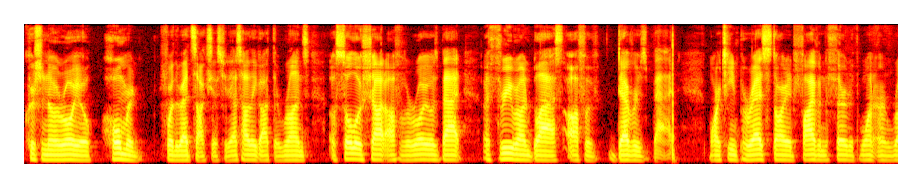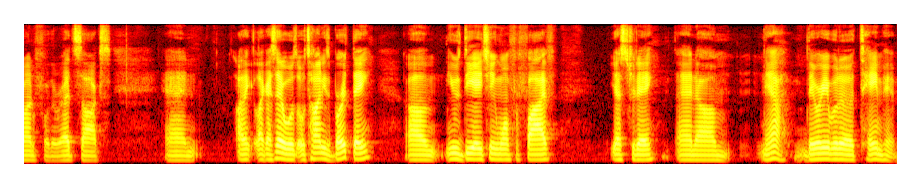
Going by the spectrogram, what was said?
Christian Arroyo homered for the Red Sox yesterday. That's how they got their runs. A solo shot off of Arroyo's bat, a three-run blast off of Devers' bat. Martin Perez started five and a third with one earned run for the Red Sox. And I, like I said, it was Ohtani's birthday. Um, he was DHing one for five yesterday. And um, yeah, they were able to tame him.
